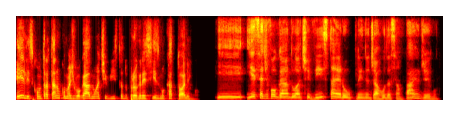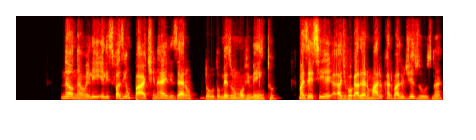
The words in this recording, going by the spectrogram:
Eles contrataram como advogado um ativista do progressismo católico. E, e esse advogado ativista era o Plínio de Arruda Sampaio, Diego? Não, não, ele, eles faziam parte, né? Eles eram do, do mesmo movimento, mas esse advogado era o Mário Carvalho de Jesus, né?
